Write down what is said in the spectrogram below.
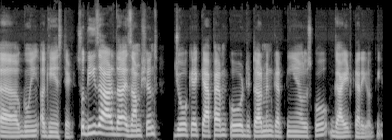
going against it so these are the assumptions जो कि कैपएम को डिटर्मिन करती हैं और उसको गाइड कर रही होती हैं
